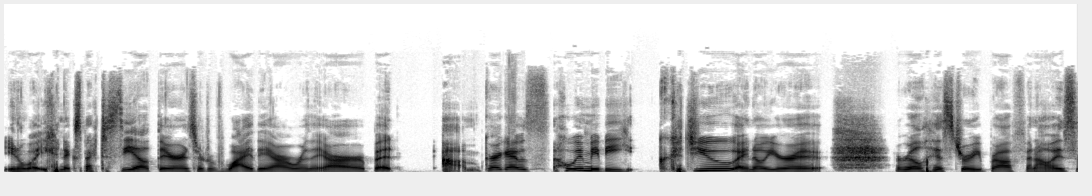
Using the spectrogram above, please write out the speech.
you know what you can expect to see out there, and sort of why they are where they are. But um, Greg, I was hoping maybe could you? I know you're a, a real history buff, and always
